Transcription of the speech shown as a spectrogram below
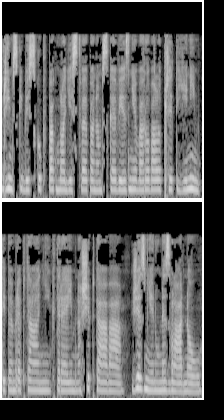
Římský biskup pak mladistvé panamské vězně varoval před jiným typem reptání, které jim našeptává, že změnu nezvládnou.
